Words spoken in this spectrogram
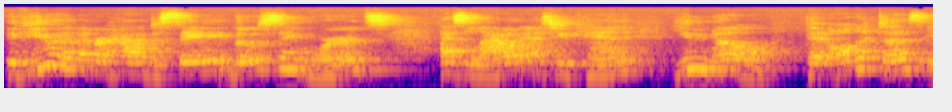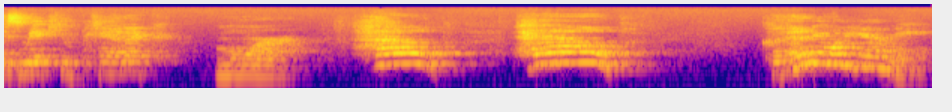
If you have ever had to say those same words as loud as you can, you know that all that does is make you panic more. Help! Help! Could anyone hear me?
